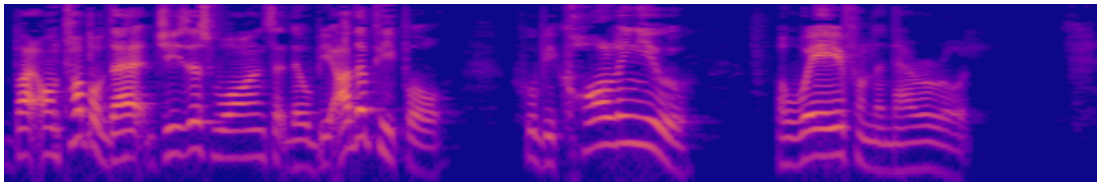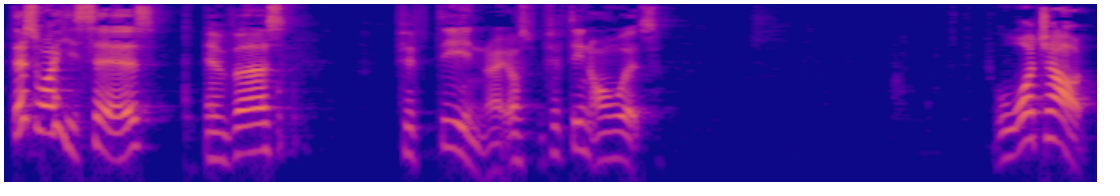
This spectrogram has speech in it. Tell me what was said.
But on top of that, Jesus warns that there will be other people who will be calling you away from the narrow road. That's why he says in verse 15, right, or 15 onwards, watch out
